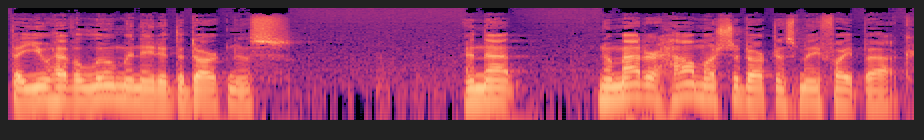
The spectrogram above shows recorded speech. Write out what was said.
that you have illuminated the darkness and that no matter how much the darkness may fight back,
